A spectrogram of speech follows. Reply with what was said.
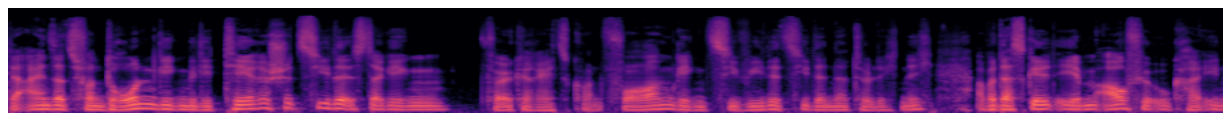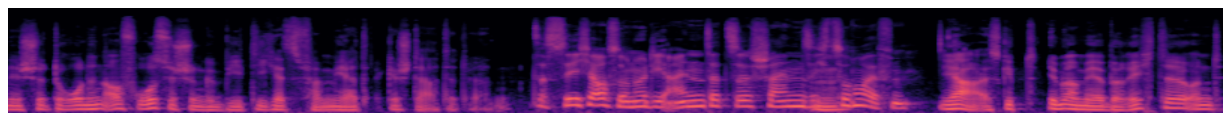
Der Einsatz von Drohnen gegen militärische Ziele ist dagegen völkerrechtskonform, gegen zivile Ziele natürlich nicht. Aber das gilt eben auch für ukrainische Drohnen auf russischem Gebiet, die jetzt vermehrt gestartet werden. Das sehe ich auch so, nur die Einsätze scheinen sich mhm. zu häufen. Ja, es gibt immer mehr Berichte und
